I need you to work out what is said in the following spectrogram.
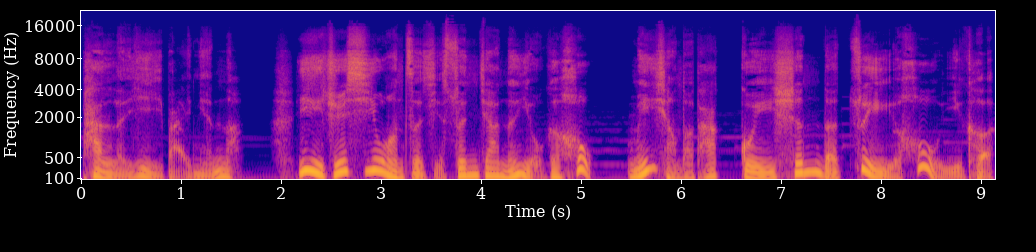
盼了一百年呢，一直希望自己孙家能有个后。没想到他鬼身的最后一刻，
